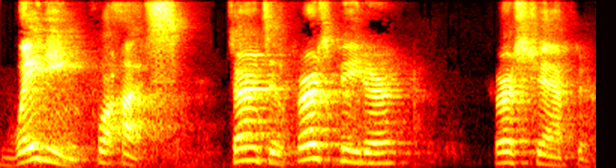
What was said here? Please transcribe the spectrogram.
waiting for us. Turn to 1 Peter, first chapter.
